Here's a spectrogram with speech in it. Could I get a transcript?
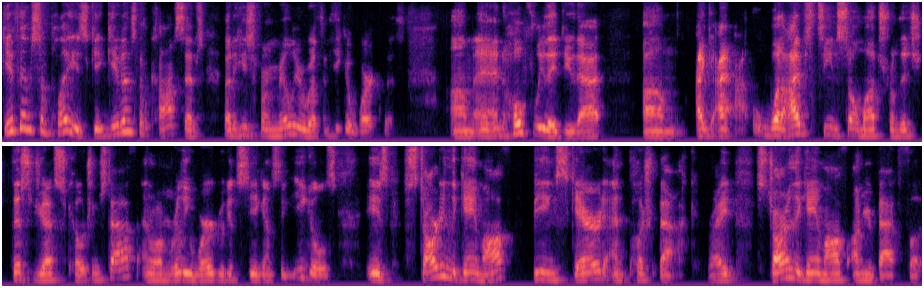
Give him some plays. Give, give him some concepts that he's familiar with and he could work with um, and, and, hopefully they do that um, I, I, what I've seen so much from this, this Jets coaching staff, and what I'm really worried we can see against the Eagles, is starting the game off being scared and push back, right? Starting the game off on your back foot.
